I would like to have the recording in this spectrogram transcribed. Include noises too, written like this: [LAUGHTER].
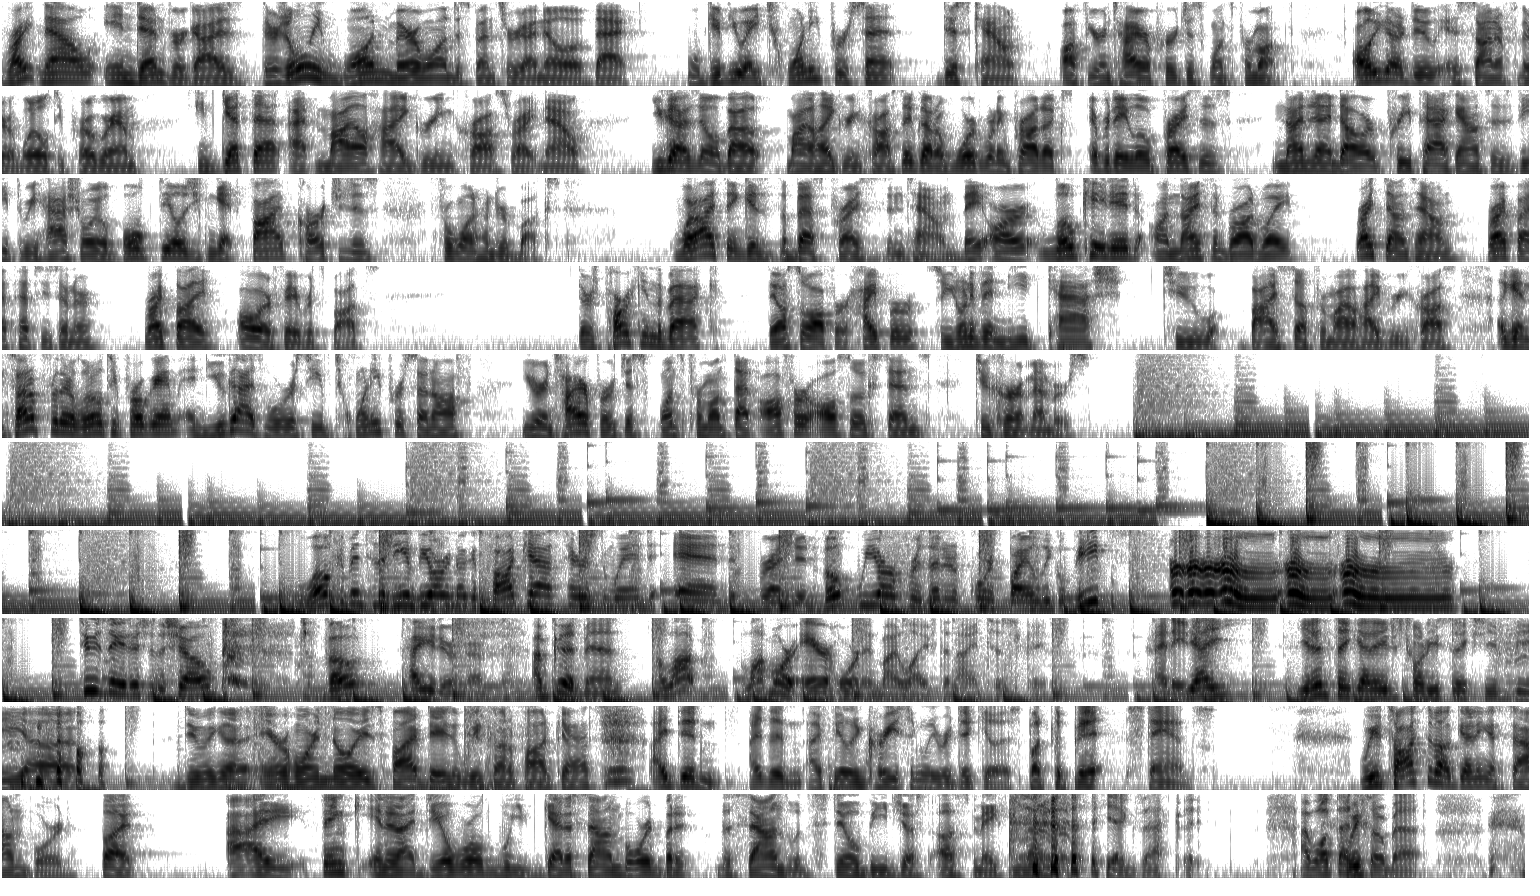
right now in Denver, guys, there's only one marijuana dispensary I know of that will give you a 20% discount off your entire purchase once per month. All you got to do is sign up for their loyalty program. You can get that at Mile High Green Cross right now. You guys know about Mile High Green Cross. They've got award winning products, everyday low prices, $99 pre pack ounces, V3 hash oil bulk deals. You can get five cartridges for 100 bucks. What I think is the best prices in town. They are located on 9th and Broadway, right downtown, right by Pepsi Center, right by all our favorite spots. There's parking in the back. They also offer hyper, so you don't even need cash to buy stuff from Mile High Green Cross. Again, sign up for their loyalty program and you guys will receive 20% off your entire purchase once per month. That offer also extends to current members. Welcome into the DNVR Nuggets podcast. Harrison Wind and Brendan Vogt. We are presented, of course, by Illegal Pete's. Tuesday edition of the show. [LAUGHS] Vogt. how you doing, man? I'm good, man. A lot, a lot more air horn in my life than I anticipated. At age, Yeah, you, you didn't think at age 26 you'd be uh, [LAUGHS] doing an air horn noise five days a week on a podcast. I didn't. I didn't. I feel increasingly ridiculous, but the bit stands. We've talked about getting a soundboard, but I think in an ideal world we'd get a soundboard, but it, the sounds would still be just us making them. [LAUGHS] yeah, exactly. I want that We- so bad.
